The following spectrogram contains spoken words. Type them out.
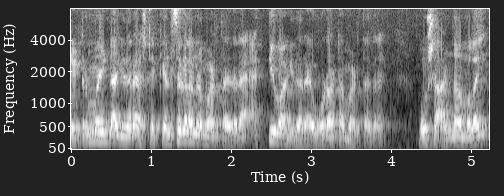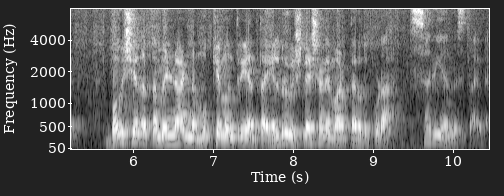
ಡಿಟರ್ಮೈಂಡ್ ಆಗಿದ್ದಾರೆ, ಅಷ್ಟೇ ಕೆಲಸಗಳನ್ನು ಮಾಡ್ತಾ ಇದ್ದಾರೆ ಆ್ಯಕ್ಟಿವ್ ಆಗಿದ್ದಾರೆ, ಓಡಾಟ ಮಾಡ್ತಾ ಇದ್ದಾರೆ. ಬಹುಶಃ ಅಣ್ಣಾಮಲೈ ಭವಿಷ್ಯದ ತಮಿಳುನಾಡಿನ ಮುಖ್ಯಮಂತ್ರಿ ಅಂತ ಎಲ್ಲರೂ ವಿಶ್ಲೇಷಣೆ ಮಾಡ್ತಾ ಇರೋದು ಕೂಡ ಸರಿ ಅನ್ನಿಸ್ತಾ ಇದೆ.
